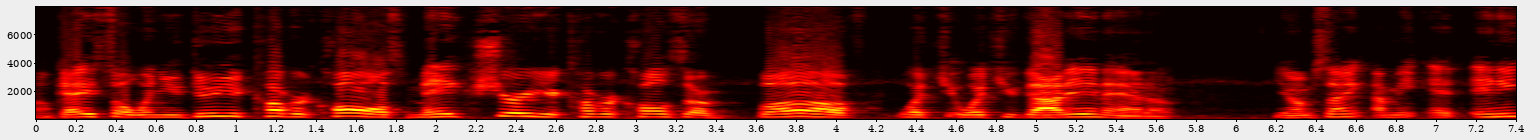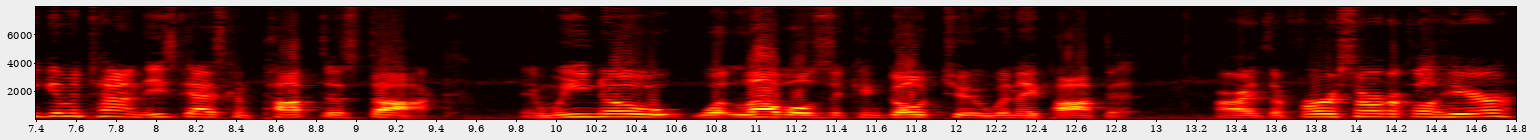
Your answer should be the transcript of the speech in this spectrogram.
Okay, so when you do your cover calls, make sure your cover calls are above what you, what you got in at them. You know what I'm saying? I mean, at any given time, these guys can pop this stock, and we know what levels it can go to when they pop it. All right, the first article here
